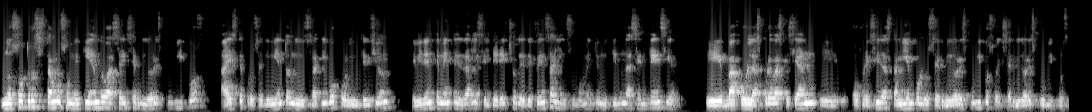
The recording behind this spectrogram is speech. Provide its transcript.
Nosotros estamos sometiendo a seis servidores públicos a este procedimiento administrativo con la intención, evidentemente, de darles el derecho de defensa y en su momento emitir una sentencia. Eh, bajo las pruebas que sean eh, ofrecidas también por los servidores públicos o ex servidores públicos.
